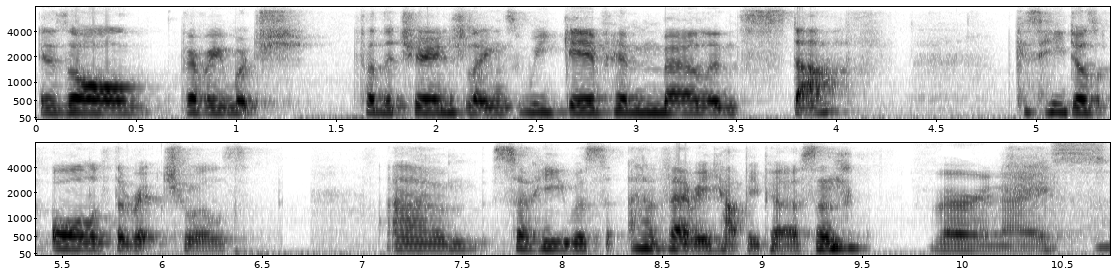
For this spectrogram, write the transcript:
is all very much for the changelings. We gave him Merlin's staff because he does all of the rituals. Um, so he was a very happy person. Very nice.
